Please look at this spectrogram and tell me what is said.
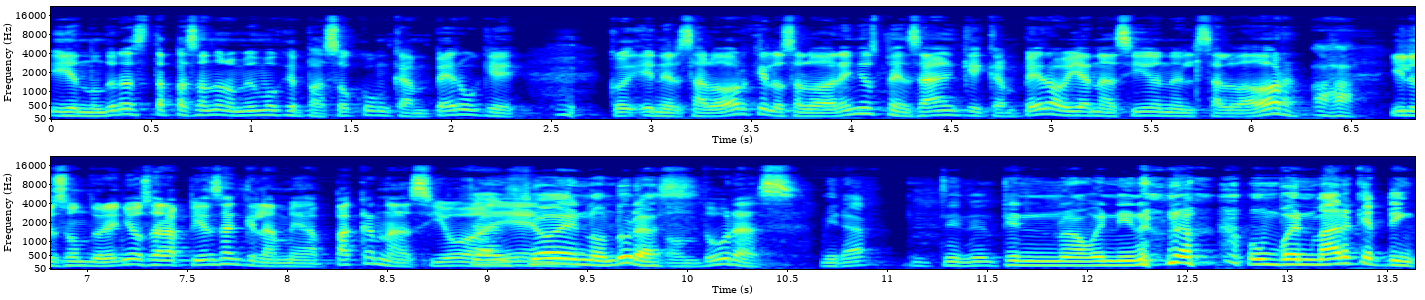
Y en Honduras está pasando lo mismo que pasó con Campero, que en El Salvador, que los salvadoreños pensaban que Campero había nacido en El Salvador. Ajá. Y los hondureños ahora piensan que la megapaca nació ahí Nació en Honduras. Honduras. Mira, tiene, tiene una buena, una- un buen marketing.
